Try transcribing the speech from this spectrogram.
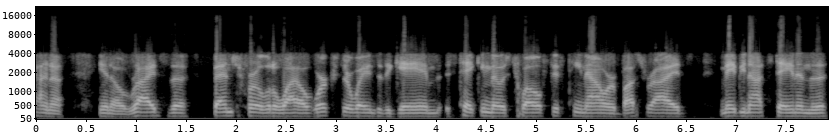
kind of you know rides the bench for a little while, works their way into the game, is taking those 12, 15 hour bus rides, maybe not staying in the,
